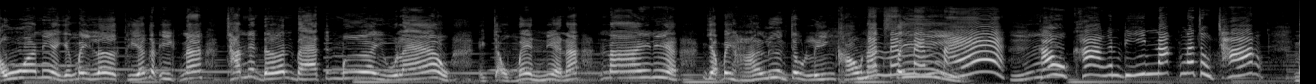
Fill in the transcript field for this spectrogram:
ตัวเนี่ยยังไม่เลิกเถียงกันอีกนะ ฉันเนี่ยเดินแบกจนเมื่อยอยู่แล้ว ไอ้เจ้าเม่นเนี่ยนะ นายเนี่ยอย่าไปหาเรื่องเจ้าลิงเขานักแม่สิแม่แม่หืม เข้าข้างกันดีนักนะเจ้าช้างแหม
